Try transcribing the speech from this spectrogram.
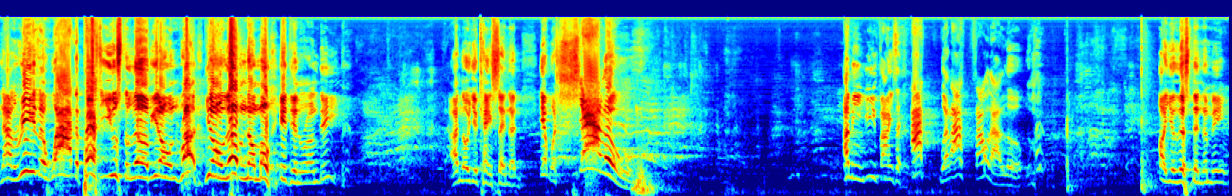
Now the reason why the person you used to love, you don't run, you don't love them no more, it didn't run deep. I know you can't say nothing. It was shallow. I mean, you find say, I well, I thought I loved them. Are you listening to me?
